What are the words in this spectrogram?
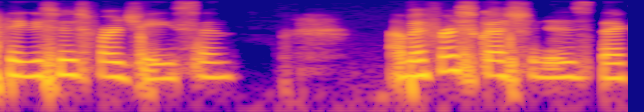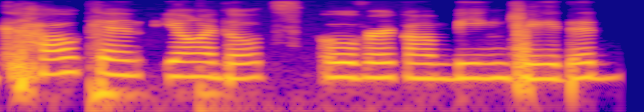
I think this is for Jason. Uh, my first question is like, how can young adults overcome being jaded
